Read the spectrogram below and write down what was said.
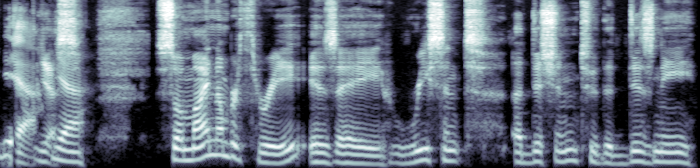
yeah, Yes. yeah. So my number three is a recent addition to the Disney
